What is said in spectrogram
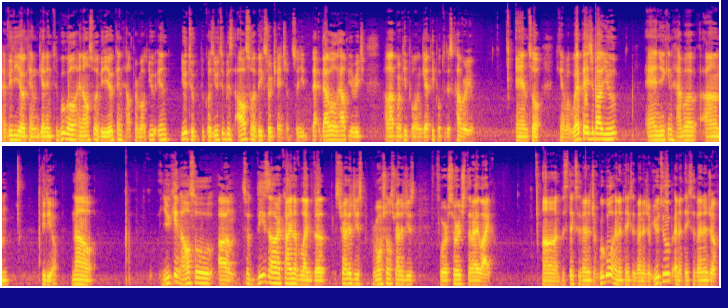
a video can get into Google and also a video can help promote you in YouTube because YouTube is also a big search engine. So you, that, that will help you reach a lot more people and get people to discover you. And so you can have a web page about you, and you can have a um, video. Now, you can also, um, so these are kind of like the strategies, promotional strategies for search that I like. Uh, this takes advantage of Google and it takes advantage of YouTube and it takes advantage of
